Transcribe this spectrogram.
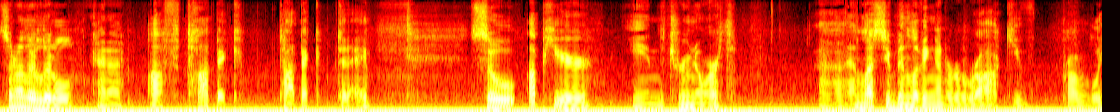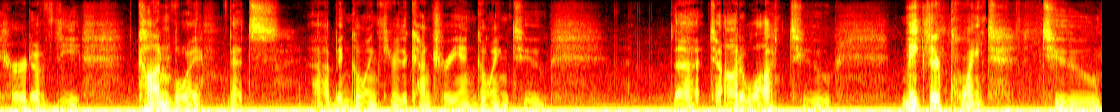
So another little kind of off-topic topic today. So up here in the true north, uh, unless you've been living under a rock, you've probably heard of the convoy that's uh, been going through the country and going to the to Ottawa to make their point to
